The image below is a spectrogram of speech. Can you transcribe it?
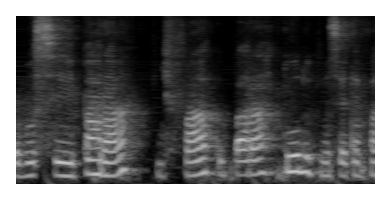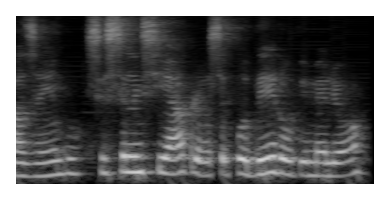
É você parar, de fato, parar tudo que você está fazendo, se silenciar para você poder ouvir melhor,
